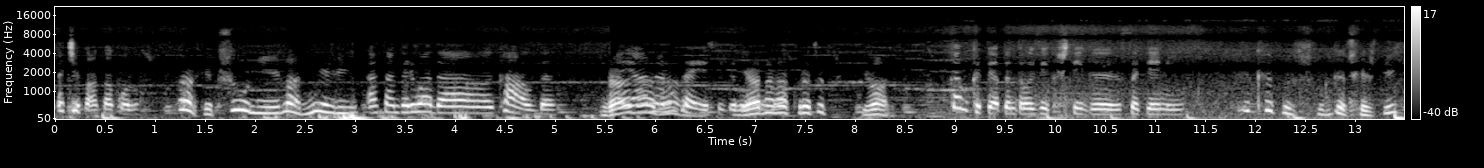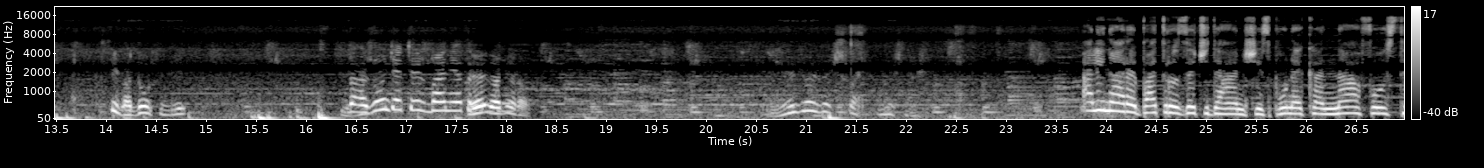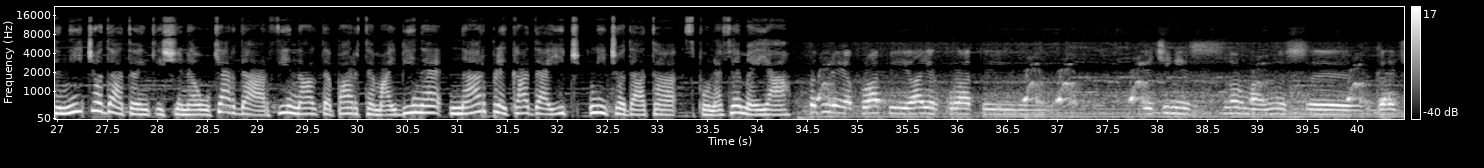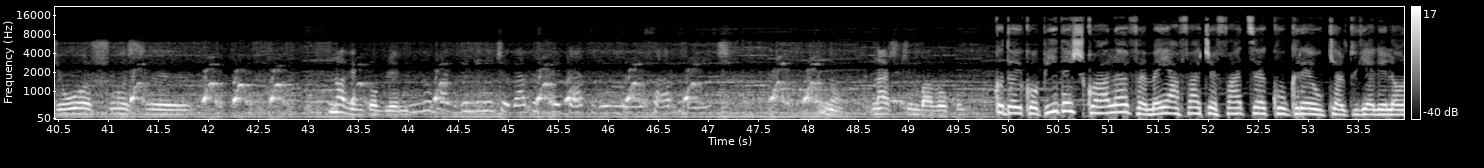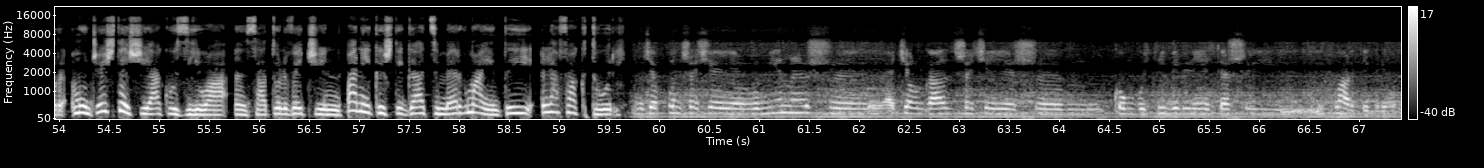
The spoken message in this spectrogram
Dar ce fac acolo? La hepșuni, la mieri. Asta în perioada caldă. Da, la da, da. nu prea este de lucru. Iarna la curățat Ioan. Cam câte într-o zi câștigă sătenii? Cât cât câștig? Câștig la 200 de lei. Da, ajunge acești bani atât? E, dar nu erau. Nu e ce faci, nu știu. Alina are 40 de ani și spune că n-a fost niciodată în Chișinău. Chiar de ar fi în altă parte mai bine, n-ar pleca de aici niciodată, spune femeia. Pădurea e aproape, aer curat, vecinii sunt normal, nu sunt gălăgioși, nu sunt... Nu avem probleme. Nu v-ați gândit niciodată să plecați din sat de aici? Nu, n-aș schimba locul. Cu doi copii de școală, femeia face față cu greu cheltuielilor. Muncește și ea cu ziua în satul vecin. Banii câștigați merg mai întâi la facturi. Începând și ce lumină și acel gaz și aceeași combustibilile este și e foarte greu.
